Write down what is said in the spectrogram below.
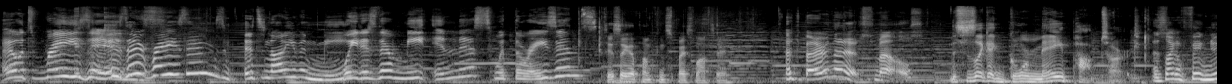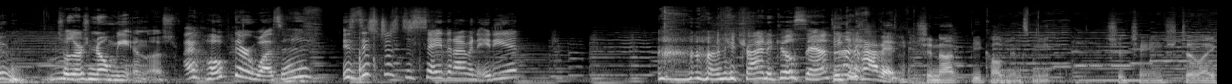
Oh, it's raisins. Is it raisins? It's not even meat. Wait, is there meat in this with the raisins? Tastes like a pumpkin spice latte. It's better than it smells. This is like a gourmet Pop Tart. It's like a fig Newton. So there's no meat in this. I hope there wasn't. Is this just to say that I'm an idiot? Are they trying to kill Santa? You can have it. Should not be called mincemeat. Should change to like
